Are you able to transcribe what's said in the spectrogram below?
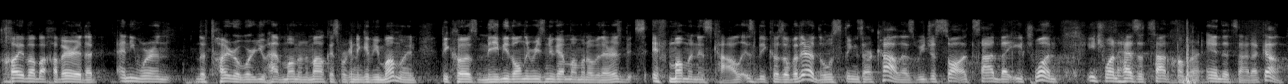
Chayva Bachaveri that anywhere in the Torah where you have Mammon and Malchus, we're going to give you Mammon because maybe the only reason you get Mammon over there is if Mammon is Kal is because over there those things are Kal. As we just saw, a tzad by each one. Each one has a tzad Chomer and a tzad Akal.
